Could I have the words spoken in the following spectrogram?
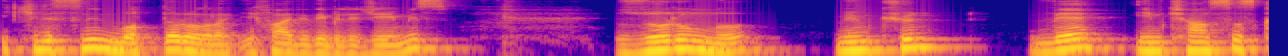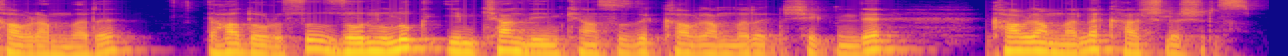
ikilisinin modları olarak ifade edebileceğimiz zorunlu, mümkün ve imkansız kavramları, daha doğrusu zorunluluk, imkan ve imkansızlık kavramları şeklinde kavramlarla karşılaşırız.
